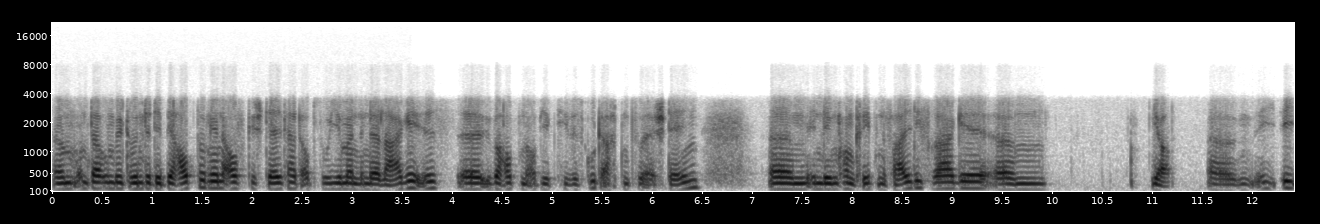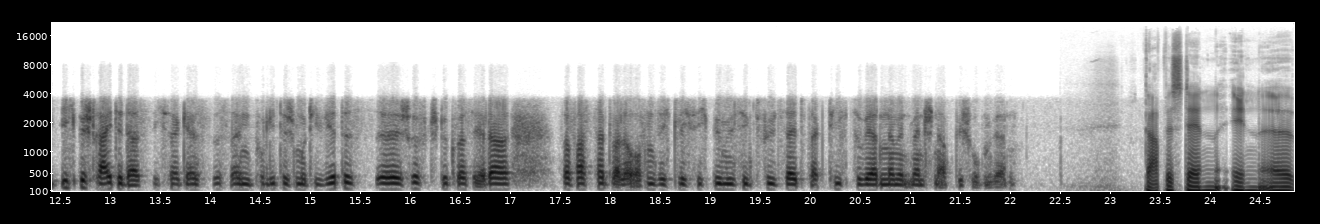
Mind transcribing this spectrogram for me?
ähm, und da unbegründete Behauptungen aufgestellt hat, ob so jemand in der Lage ist, äh, überhaupt ein objektives Gutachten zu erstellen. Ähm, in dem konkreten Fall die Frage, ähm, ja, ähm, ich, ich, bestreite das. Ich sage, es ist ein politisch motiviertes äh, Schriftstück, was er da verfasst hat, weil er offensichtlich sich bemüßigt fühlt, selbst aktiv zu werden, damit Menschen abgeschoben werden. Gab es denn in äh,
